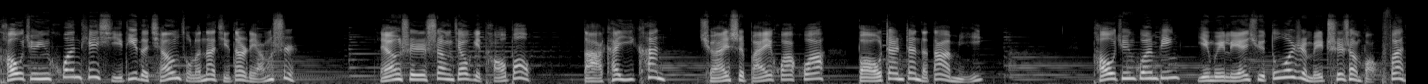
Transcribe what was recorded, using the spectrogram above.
陶军欢天喜地地抢走了那几袋粮食，粮食上交给陶豹，打开一看，全是白花花、饱蘸蘸的大米。陶军官兵因为连续多日没吃上饱饭，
